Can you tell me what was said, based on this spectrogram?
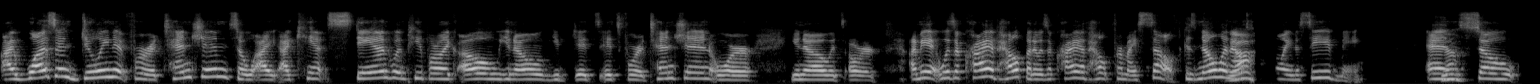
I wasn't doing it for attention. So I, I can't stand when people are like, oh, you know, you, it's, it's for attention or, you know, it's, or, I mean, it was a cry of help, but it was a cry of help for myself because no one yeah. else was going to save me. And yeah. so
